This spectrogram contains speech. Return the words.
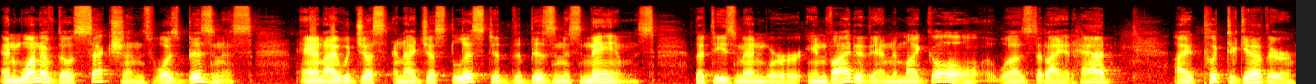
and one of those sections was business, and I would just and I just listed the business names that these men were invited in, and my goal was that I had had I had put together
